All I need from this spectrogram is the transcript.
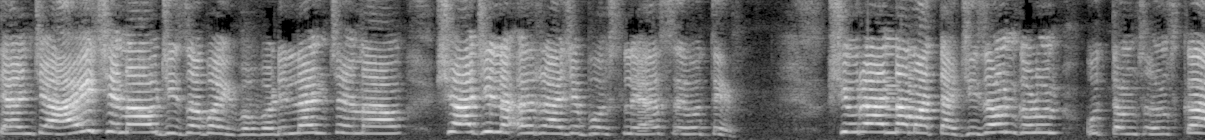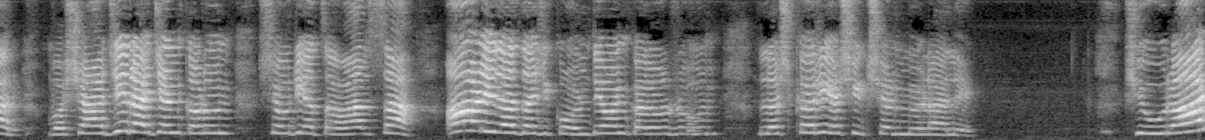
त्यांच्या आईचे नाव जिजाबाई व वडिलांचे नाव शहाजी राजे भोसले असे होते. शिवरायांना माता जिजाऊंकडून उत्तम संस्कार व शहाजी राजांकडून शौर्याचा वारसा आणि दादाजी कोंडदेवांकडून लष्करी शिक्षण मिळाले. शिवराय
